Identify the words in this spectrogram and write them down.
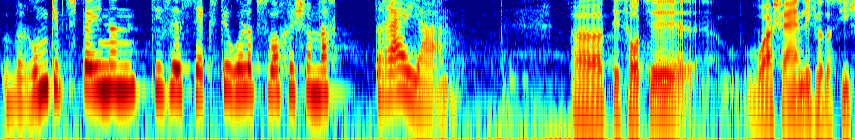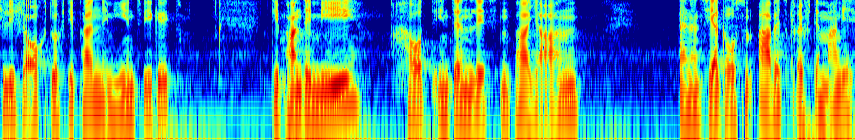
Warum gibt es bei Ihnen diese sechste Urlaubswoche schon nach drei Jahren? Äh, das hat sich wahrscheinlich oder sicherlich auch durch die Pandemie entwickelt. Die Pandemie hat in den letzten paar Jahren einen sehr großen Arbeitskräftemangel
